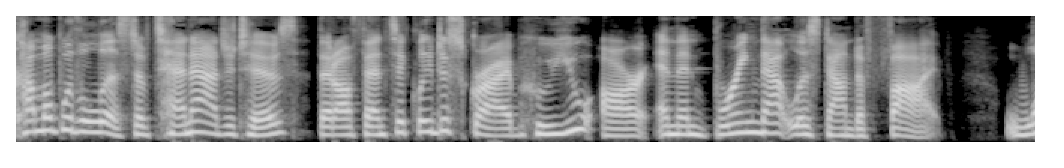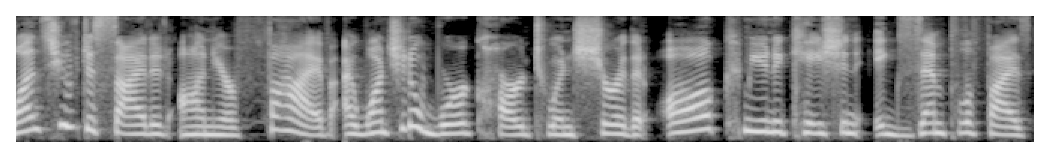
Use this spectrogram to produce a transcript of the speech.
come up with a list of 10 adjectives that authentically describe who you are, and then bring that list down to five. Once you've decided on your five, I want you to work hard to ensure that all communication exemplifies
